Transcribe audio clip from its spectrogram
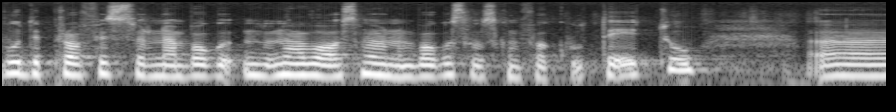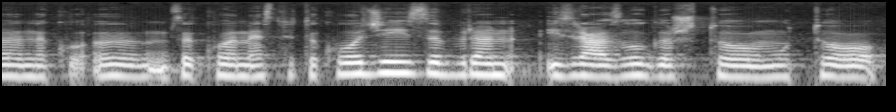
bude profesor na bogo, novo osnovanom bogoslovskom fakultetu, na ko, za koje mesto je takođe izabran iz razloga što mu to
